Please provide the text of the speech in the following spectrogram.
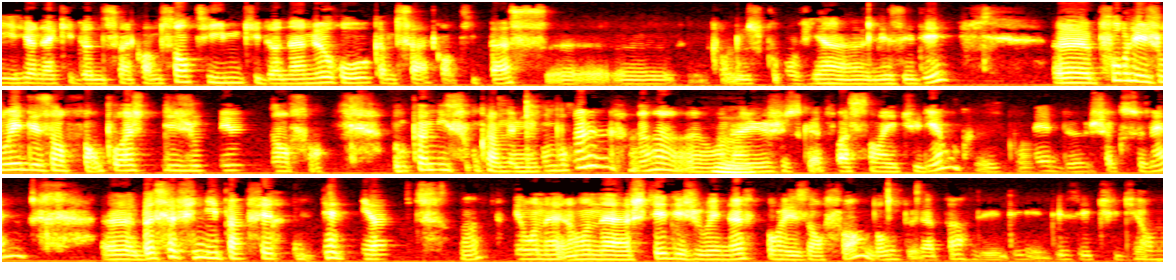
il y en a, qui donnent 50 centimes, qui donnent un euro comme ça quand ils passent, euh quand le secours vient les aider. Euh, pour les jouets des enfants, pour acheter des jouets des enfants. Donc comme ils sont quand même nombreux, hein, on a eu jusqu'à 300 étudiants qu'on aide chaque semaine, euh, bah, ça finit par faire une hein, et on a, on a acheté des jouets neufs pour les enfants, donc de la part des, des, des étudiants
